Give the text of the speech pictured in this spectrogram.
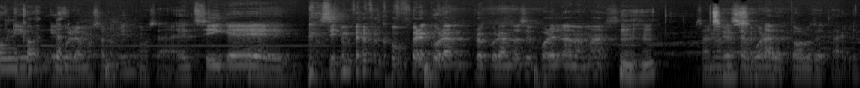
único. y volvemos a lo mismo, o sea, él sigue siempre procurándose por él nada más. O sea, no Sí, se sí. asegura de todos los detalles.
